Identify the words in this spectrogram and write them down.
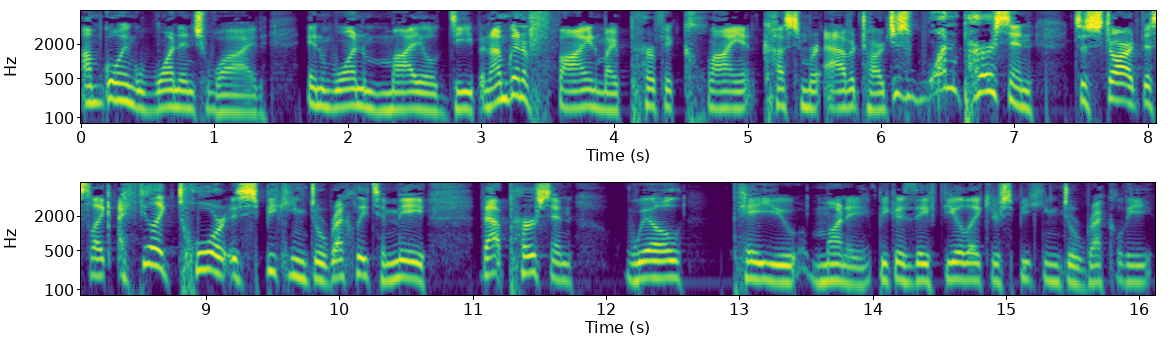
I'm going one inch wide and one mile deep, and I'm going to find my perfect client customer avatar, just one person to start this, like, I feel like Tor is speaking directly to me. That person will pay you money because they feel like you're speaking directly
